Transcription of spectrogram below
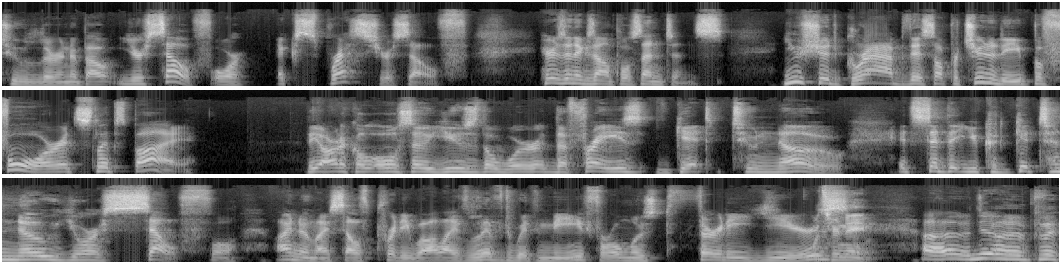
to learn about yourself or express yourself. Here's an example sentence you should grab this opportunity before it slips by. The article also used the word, the phrase, get to know. It said that you could get to know yourself. Well, I know myself pretty well. I've lived with me for almost 30 years. What's your name? Uh, uh,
